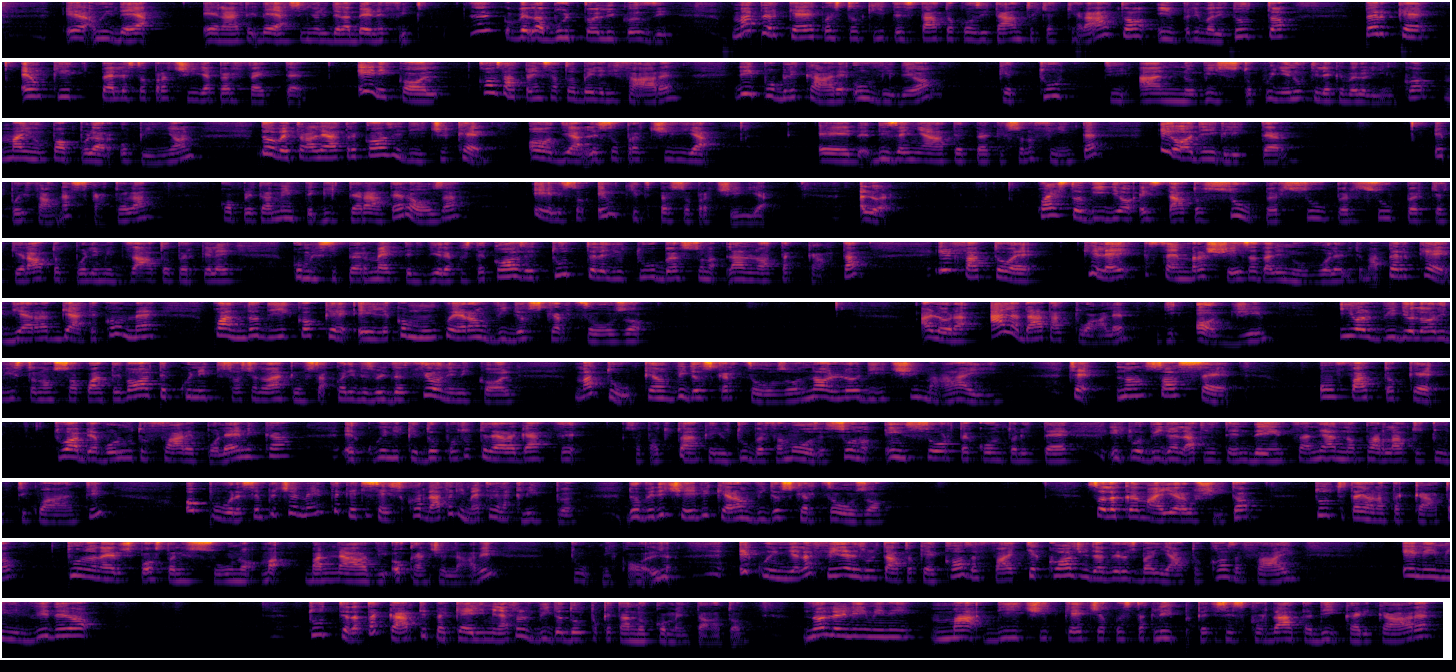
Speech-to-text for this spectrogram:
era un'idea, è un'altra idea signori della Benefit, ve la butto lì così. Ma perché questo kit è stato così tanto chiacchierato, in prima di tutto? Perché è un kit per le sopracciglia perfette e Nicole cosa ha pensato bene di fare? Di pubblicare un video che tutti hanno visto, quindi è inutile che ve lo linko, ma è un popular opinion, dove tra le altre cose dice che odia le sopracciglia eh, disegnate perché sono finte e odia i glitter. E poi fa una scatola completamente glitterata e rosa e, so e un kit per sopracciglia. Allora, questo video è stato super super super chiacchierato e polemizzato perché lei come si permette di dire queste cose, tutte le youtuber l'hanno attaccata. Il fatto è che lei sembra scesa dalle nuvole, ma perché vi arrabbiate con me quando dico che ele comunque era un video scherzoso? Allora, alla data attuale di oggi, io il video l'ho rivisto non so quante volte, quindi sto facendo anche un sacco di visualizzazioni, Nicole, ma tu che è un video scherzoso non lo dici mai. Cioè, non so se un fatto che tu abbia voluto fare polemica e quindi che dopo tutte le ragazze, soprattutto anche youtuber famose, sono insorte contro di te, il tuo video è andato in tendenza, ne hanno parlato tutti quanti, oppure semplicemente che ti sei scordata di mettere la clip dove dicevi che era un video scherzoso. Solo che ormai era uscito, tutti ti hanno attaccato, tu non hai risposto a nessuno, ma bannavi o cancellavi, tu Nicole, e quindi alla fine il risultato che è cosa fai? Ti accorgi di aver sbagliato, cosa fai? Elimini il video, tutti ad attaccarti perché hai eliminato il video dopo che ti hanno commentato. Non lo elimini, ma dici che c'è questa clip che ti sei scordata di caricare,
